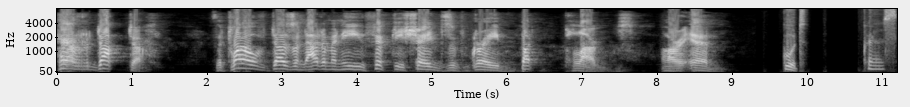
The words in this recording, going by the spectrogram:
Herr Doctor, the twelve dozen Adam and Eve Fifty Shades of Grey butt plugs are in. Gut. Gross.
